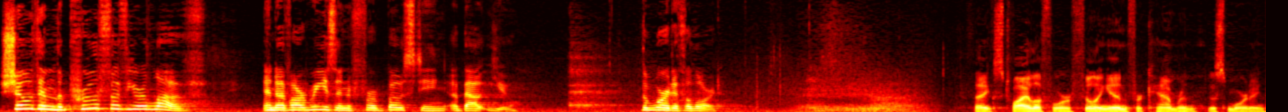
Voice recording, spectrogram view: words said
show them the proof of your love and of our reason for boasting about you. The word of the Lord. Thanks, Twyla, for filling in for Cameron this morning.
